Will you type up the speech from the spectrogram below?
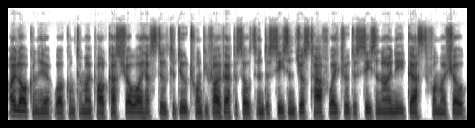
Hi Lorcan here. Welcome to my podcast show. I have still to do 25 episodes in the season, just halfway through the season. I need guests for my show.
